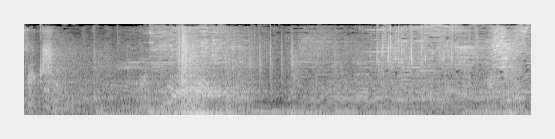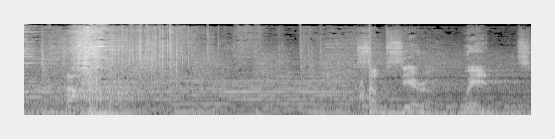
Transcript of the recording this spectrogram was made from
Conviction. Sub-Zero wins.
